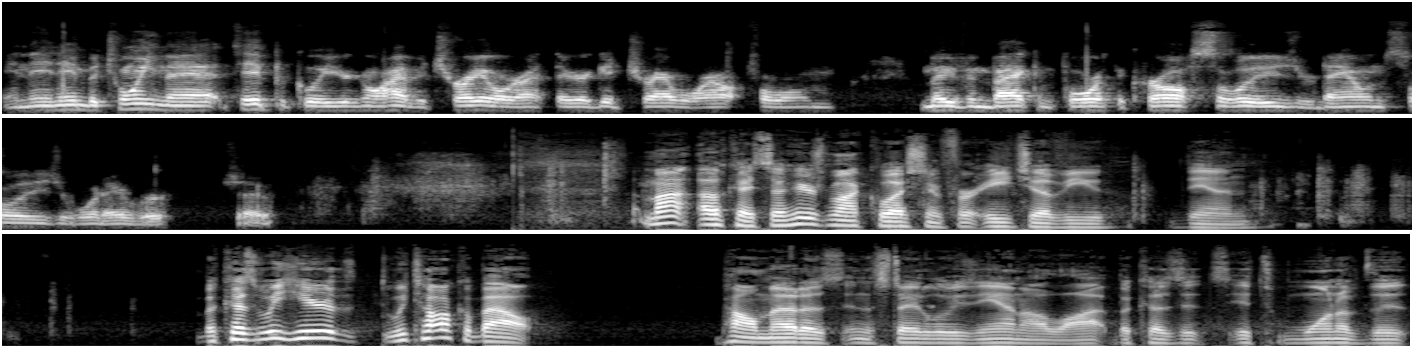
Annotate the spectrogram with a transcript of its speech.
and then in between that, typically you're going to have a trail right there, a good travel route for them, moving back and forth across sloughs or down sloughs or whatever. So, my okay, so here's my question for each of you then, because we hear we talk about palmettos in the state of Louisiana a lot because it's it's one of the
